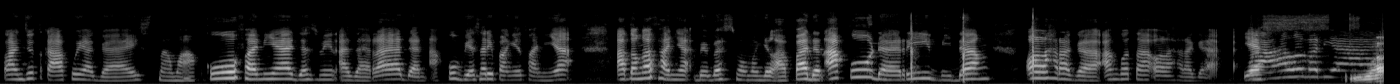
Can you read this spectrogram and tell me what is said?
lanjut ke aku ya guys. Nama aku Fania Jasmine Azara dan aku biasa dipanggil Fania atau enggak Fania, bebas mau manggil apa dan aku dari bidang olahraga, anggota olahraga. Yes. Wah, halo Fania. Wow,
